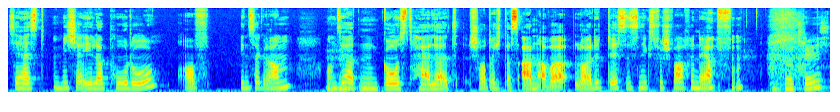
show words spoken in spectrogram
Sie heißt Michaela Podo auf Instagram und mhm. sie hat ein Ghost Highlight. Schaut euch das an, aber Leute, das ist nichts für schwache Nerven. Wirklich?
